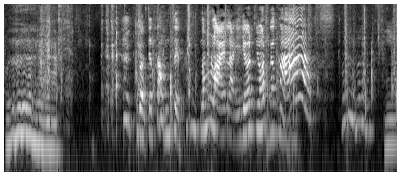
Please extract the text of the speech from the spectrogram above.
เฮ้ยเกือบจะตำเสร็จน้ำลายไหลเยดยดๆนะคะหิว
